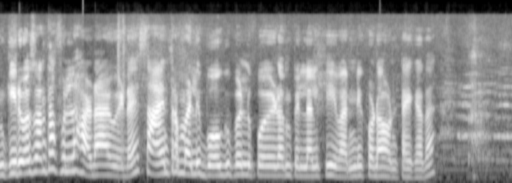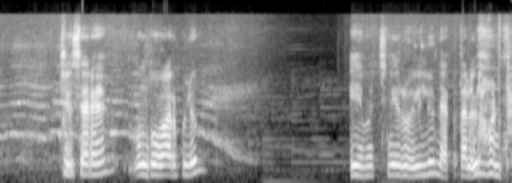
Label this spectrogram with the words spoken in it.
ఇంక ఈ రోజంతా ఫుల్ హడావిడే. సాయంత్రం మళ్ళీ భోగి పళ్ళు పోయడం పిల్లలకి ఇవన్నీ కూడా ఉంటాయి కదా. చూసారే ఇంకో వరపులు? ఏమొచ్చినాయి రొయ్యలు నెత్తల్లో అంట.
